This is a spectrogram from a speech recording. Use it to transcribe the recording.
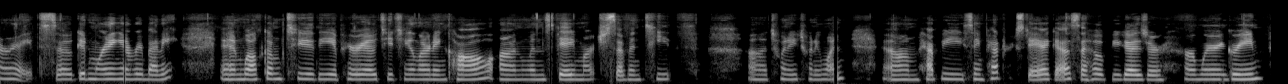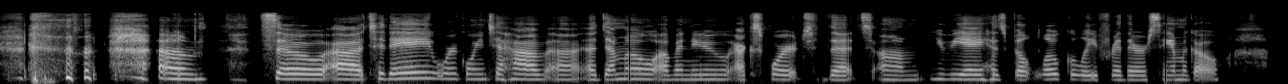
All right, so good morning, everybody, and welcome to the Apereo Teaching and Learning Call on Wednesday, March 17th, uh, 2021. Um, happy St. Patrick's Day, I guess. I hope you guys are, are wearing green. um, so uh, today we're going to have a, a, demo of a new export that um, UVA has built locally for their Samigo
